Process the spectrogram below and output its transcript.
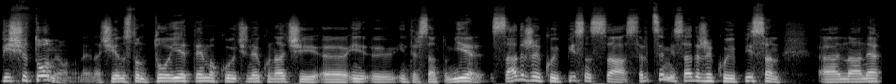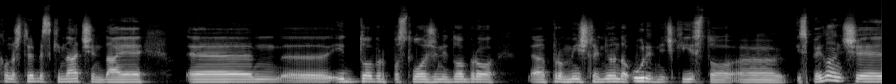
piši o tome ono, ne. Znači jednostavno to je tema koju će neko naći e, e, interesantnom. Jer sadržaj koji je pisan sa srcem i sadržaj koji je pisan e, na nekakav ono štreberski način da je e, e, i dobro posložen i dobro promišljen i onda urednički isto e, ispeglan će,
